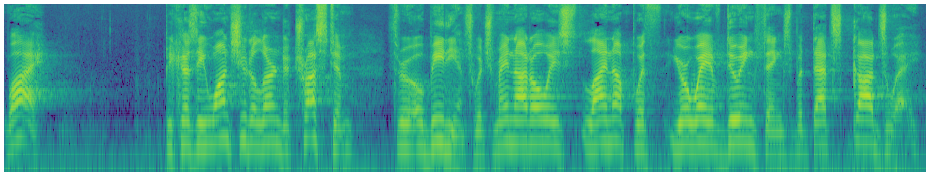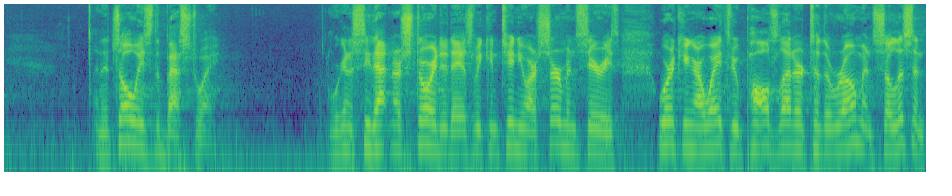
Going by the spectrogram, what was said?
Why? Because He wants you to learn to trust Him through obedience, which may not always line up with your way of doing things, but that's God's way. And it's always the best way. We're going to see that in our story today as we continue our sermon series, working our way through Paul's letter to the Romans. So, listen,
